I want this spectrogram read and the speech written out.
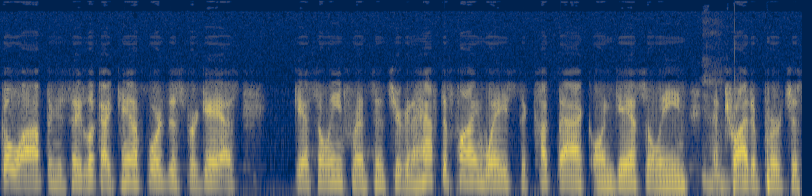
go up and you say, look, I can't afford this for gas, gasoline, for instance, you're going to have to find ways to cut back on gasoline and try to purchase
